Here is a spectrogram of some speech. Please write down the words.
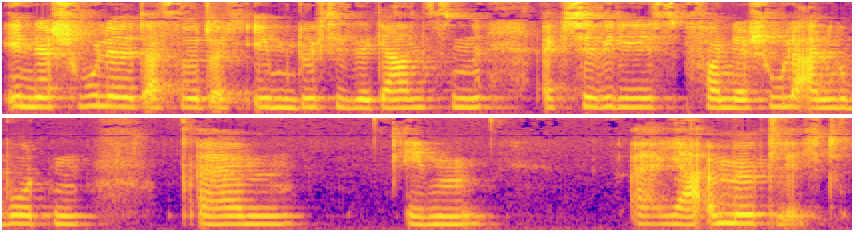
in der Schule, das wird euch eben durch diese ganzen Activities von der Schule angeboten, ähm, eben äh, ja, ermöglicht.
